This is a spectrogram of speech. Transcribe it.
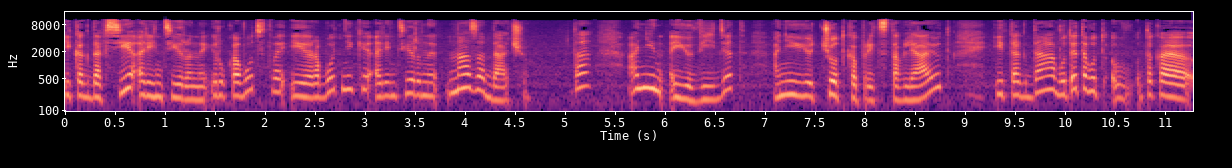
и когда все ориентированы, и руководство, и работники ориентированы на задачу, да, они ее видят, они ее четко представляют, и тогда вот это вот такая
